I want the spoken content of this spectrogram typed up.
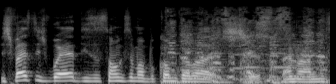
ich weiß nicht, woher er diese Songs immer bekommt, aber ich, es ist einmal anders.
